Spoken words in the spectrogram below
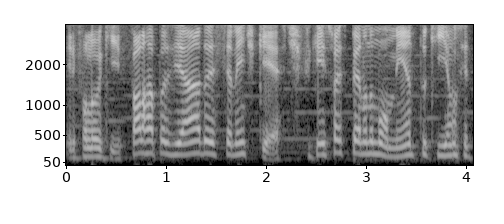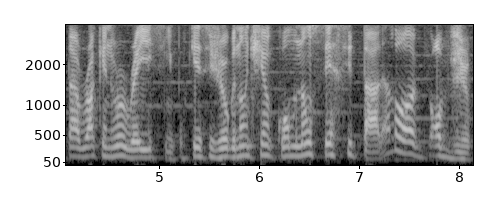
Ele falou aqui: Fala rapaziada, excelente cast. Fiquei só esperando o momento que iam citar Rock'n'Roll Racing, porque esse jogo não tinha como não ser citado. Óbvio, óbvio,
